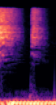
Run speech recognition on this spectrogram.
you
